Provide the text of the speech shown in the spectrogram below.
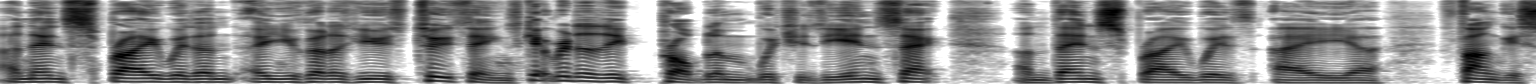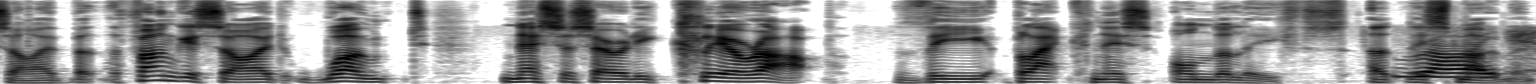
and then spray with an. Uh, you've got to use two things: get rid of the problem, which is the insect, and then spray with a uh, fungicide. But the fungicide won't necessarily clear up the blackness on the leaves at this Right. moment.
